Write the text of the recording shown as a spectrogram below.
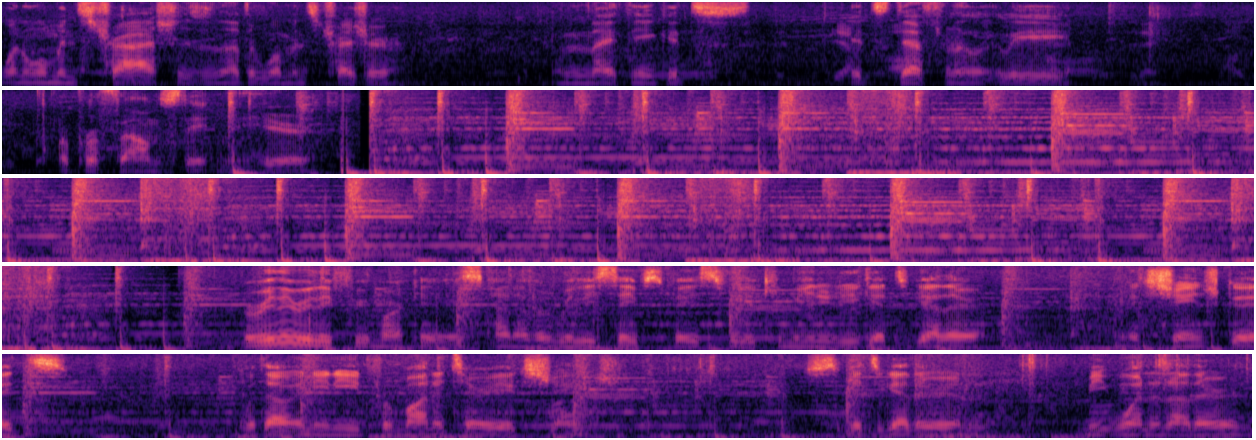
one woman's trash is another woman's treasure. And I think it's, it's definitely a profound statement here. A really, really free market is kind of a really safe space for the community to get together and exchange goods without any need for monetary exchange. To get together and meet one another and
